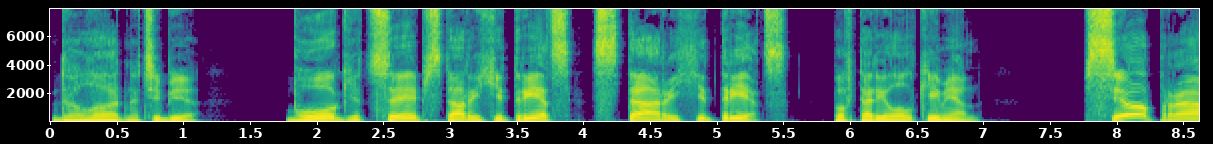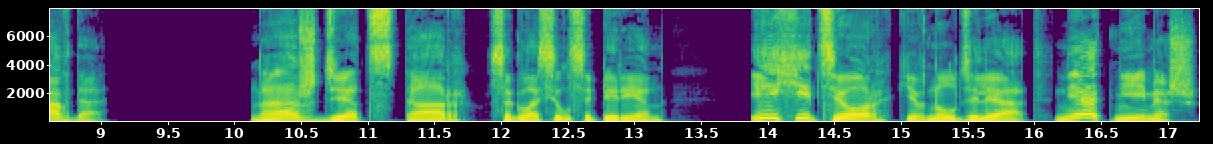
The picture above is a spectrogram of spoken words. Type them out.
«Да ладно тебе! Боги, цепь, старый хитрец, старый хитрец!» — повторил Алкимен. «Все правда!» «Наш дед стар», — согласился Перен. «И хитер», — кивнул Делиад, — «не отнимешь».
